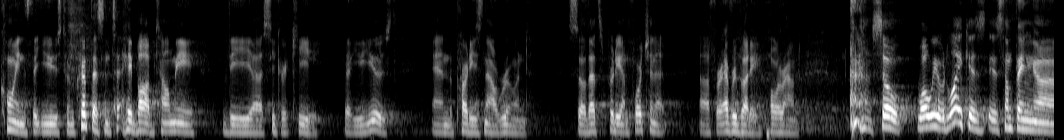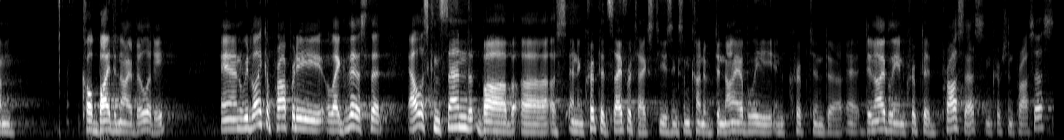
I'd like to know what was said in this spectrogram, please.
coins that you used to encrypt this. And hey, Bob, tell me the uh, secret key that you used. And the party's now ruined. So that's pretty unfortunate uh, for everybody all around. so what we would like is, is something um, called bi-deniability. And we'd like a property like this that Alice can send Bob uh, a an encrypted ciphertext using some kind of deniably encrypted, uh, uh, deniably encrypted process, encryption process.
